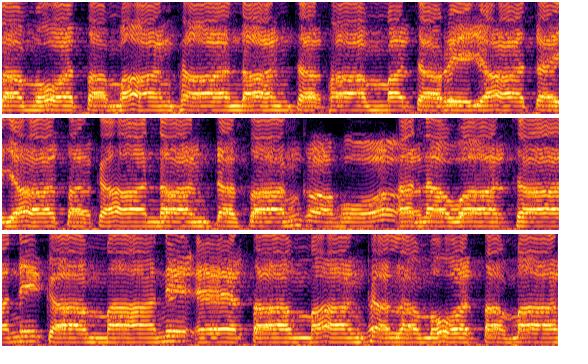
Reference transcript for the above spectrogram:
ลมุตตมังทานันจะธรรมจริยาจะยาตกานันจะสังคโหอนาวาชานิกรรมานิเอตมังคลมุตตมัง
